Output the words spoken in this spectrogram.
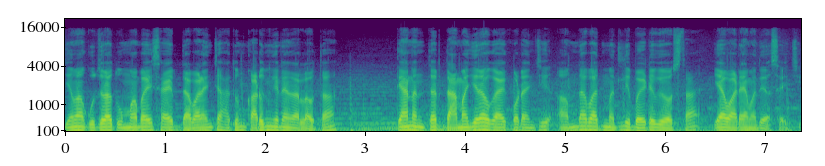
जेव्हा गुजरात उमाबाई साहेब दाभाड्यांच्या हातून काढून घेण्यात आला होता त्यानंतर दामाजीराव गायकवाडांची अहमदाबादमधली बैठक व्यवस्था या वाड्यामध्ये असायची.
